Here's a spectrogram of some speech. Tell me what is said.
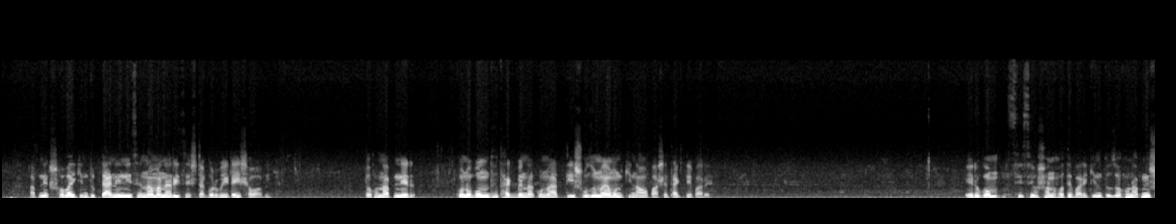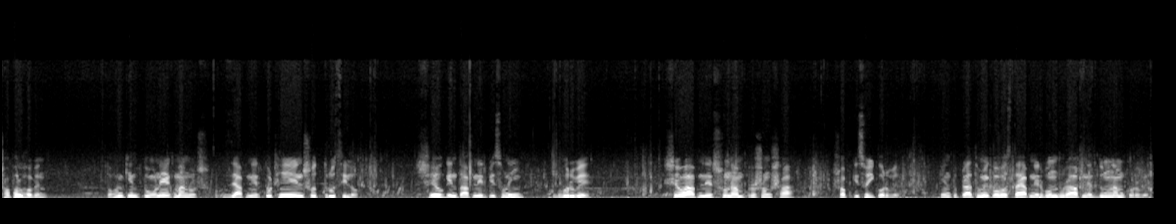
আপনাকে সবাই কিন্তু টানে নিচে নামানোরই চেষ্টা করবে, এটাই স্বাভাবিক। তখন আপনার কোনো বন্ধু থাকবে না, কোনো আত্মীয় স্বজনও এমনকি নাও পাশে থাকতে পারে। এরকম সিচুয়েশন হতে পারে। কিন্তু যখন আপনি সফল হবেন, তখন কিন্তু অনেক মানুষ যে আপনার কঠিন শত্রু ছিল, সেও কিন্তু আপনার পিছনেই ঘুরবে। সেও আপনার সুনাম, প্রশংসা সব কিছুই করবে। কিন্তু প্রাথমিক অবস্থায় আপনার বন্ধুরা আপনার দুর্নাম করবে।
